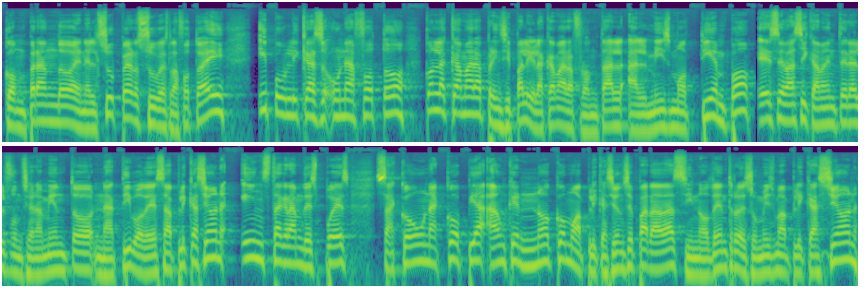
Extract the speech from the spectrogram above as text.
comprando en el súper subes la foto ahí y publicas una foto con la cámara principal y la cámara frontal al mismo tiempo. Ese básicamente era el funcionamiento nativo de esa aplicación. Instagram después sacó una copia, aunque no como aplicación separada, sino dentro de su misma aplicación,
